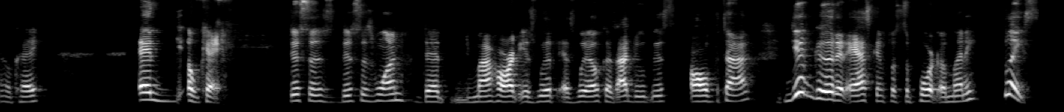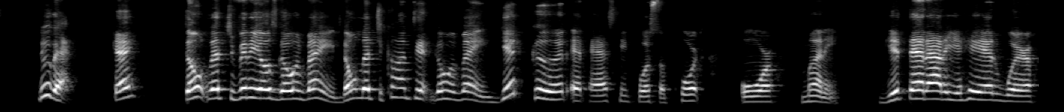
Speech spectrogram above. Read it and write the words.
Okay. And okay, this is this is one that my heart is with as well because I do this all the time. Get good at asking for support or money. Please do that. Okay. Don't let your videos go in vain. Don't let your content go in vain. Get good at asking for support or money. Get that out of your head where,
